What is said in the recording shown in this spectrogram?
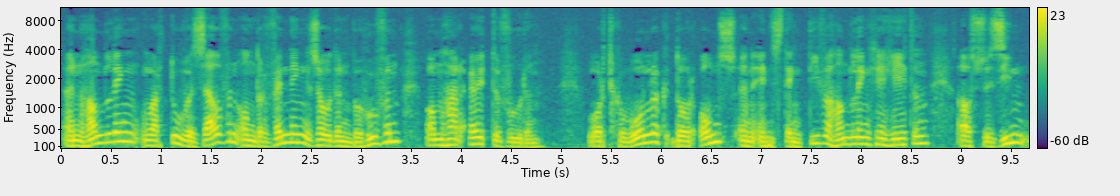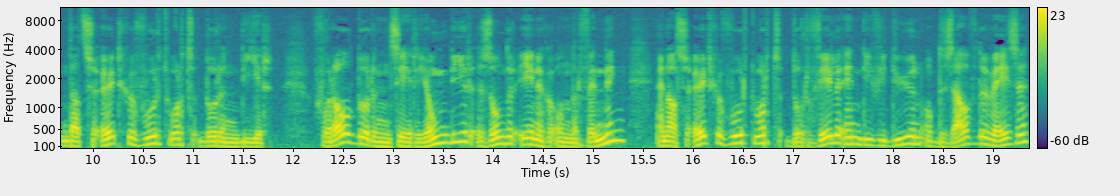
Een handeling waartoe we zelf een ondervinding zouden behoeven om haar uit te voeren, wordt gewoonlijk door ons een instinctieve handeling geheten als we zien dat ze uitgevoerd wordt door een dier, vooral door een zeer jong dier zonder enige ondervinding, en als ze uitgevoerd wordt door vele individuen op dezelfde wijze,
